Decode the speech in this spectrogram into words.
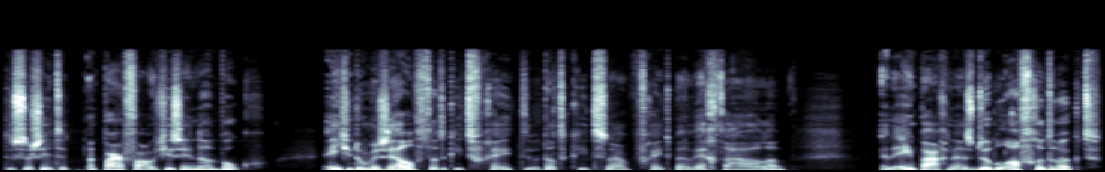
Dus er zitten een paar foutjes in dat boek. Eentje door mezelf, dat ik iets vergeet, dat ik iets nou, vergeten ben weg te halen. En één pagina is dubbel afgedrukt.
